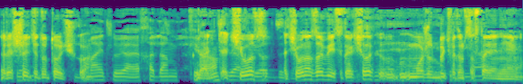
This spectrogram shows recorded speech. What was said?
решить эту точку. Да. От, чего, от чего она зависит? Как человек может быть в этом состоянии?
